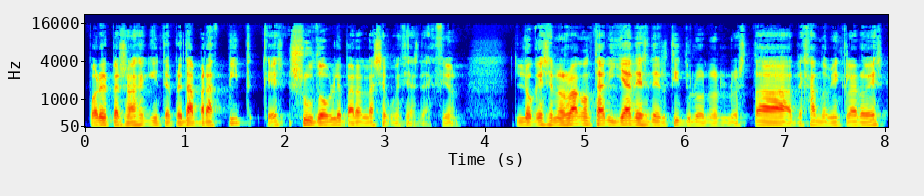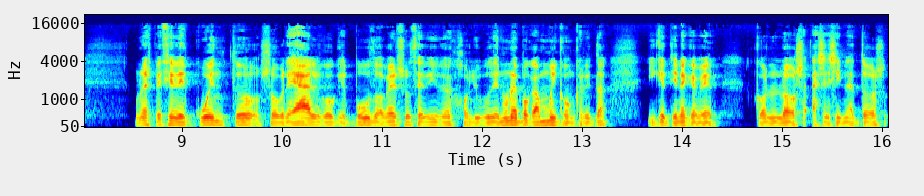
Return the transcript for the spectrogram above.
por el personaje que interpreta Brad Pitt, que es su doble para las secuencias de acción. Lo que se nos va a contar, y ya desde el título nos lo está dejando bien claro, es una especie de cuento sobre algo que pudo haber sucedido en Hollywood en una época muy concreta y que tiene que ver con los asesinatos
